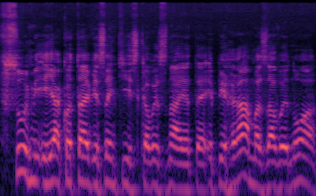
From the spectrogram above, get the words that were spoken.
в сумі, і як ота візантійська, ви знаєте, епіграма за вино.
